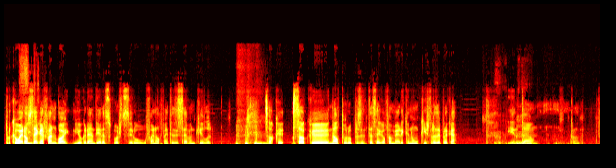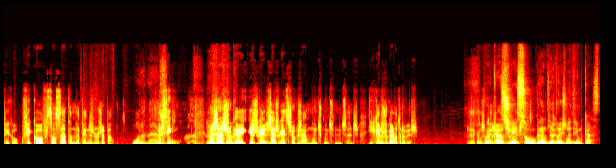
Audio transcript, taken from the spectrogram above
Porque eu era um Sim. Sega fanboy e o Grande era suposto ser o Final Fantasy VII Killer. Só, que, só que na altura o presidente da Sega of America não o quis trazer para cá. E então, pronto, ficou, ficou a versão Saturn apenas no Japão. Mas sim, mas já joguei, eu joguei, já joguei esse jogo já há muitos, muitos, muitos anos e quero jogar outra vez. É eu por acaso joguei só o Grandia okay. 2 na Dreamcast.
